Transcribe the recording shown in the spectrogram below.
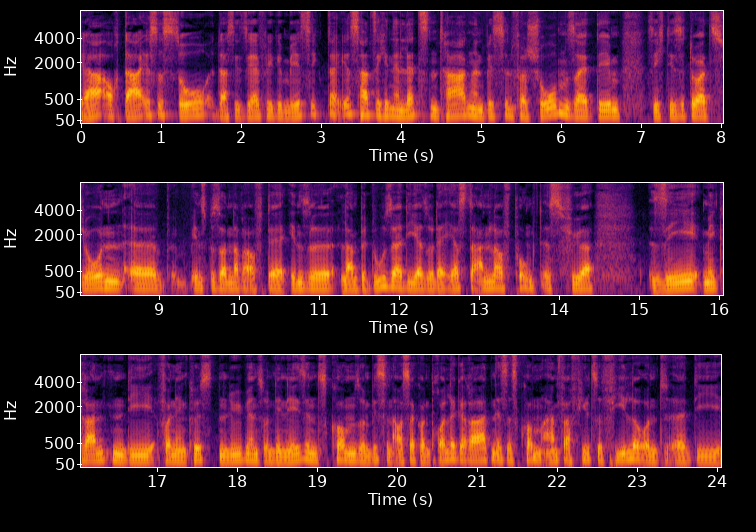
Ja, auch da ist es so, dass sie sehr viel gemäßigter ist, hat sich in den letzten Tagen ein bisschen verschoben, seitdem sich die Situation äh, insbesondere auf der Insel Lampedusa, die ja so der erste Anlaufpunkt ist für Seemigranten, die von den Küsten Libyens und Indonesiens kommen, so ein bisschen außer Kontrolle geraten ist. Es kommen einfach viel zu viele und äh, die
